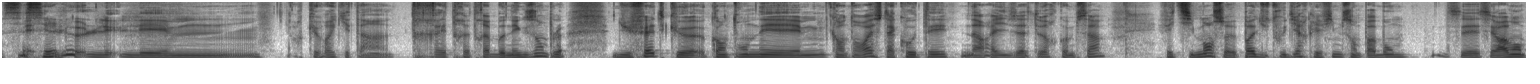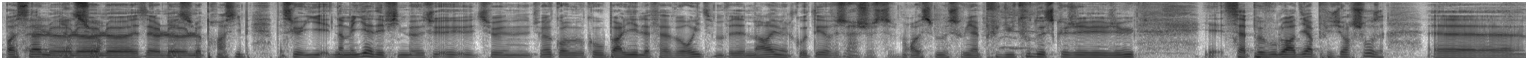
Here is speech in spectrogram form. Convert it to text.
c'est, le- les, les, hum, alors Kubrick est un très très très bon exemple du fait que quand on est quand on reste à côté d'un réalisateur comme ça, effectivement, ça veut pas du tout dire que les films sont pas bons. C'est c'est vraiment pas ça le, bien le, le- principe. Parce que non mais il y a des films. Tu, tu- tu vois quand, quand vous parliez de la favorite, ça me faisait marrer, mais le côté, je, je, je me souviens plus du tout de ce que j'ai j'ai vu. Ça peut vouloir dire plusieurs choses. Euh,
